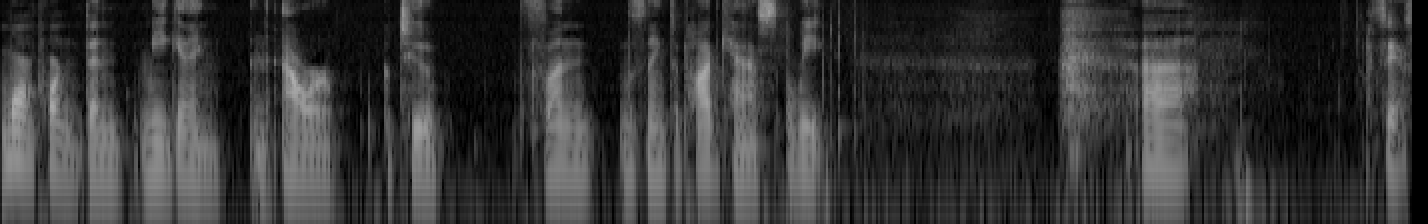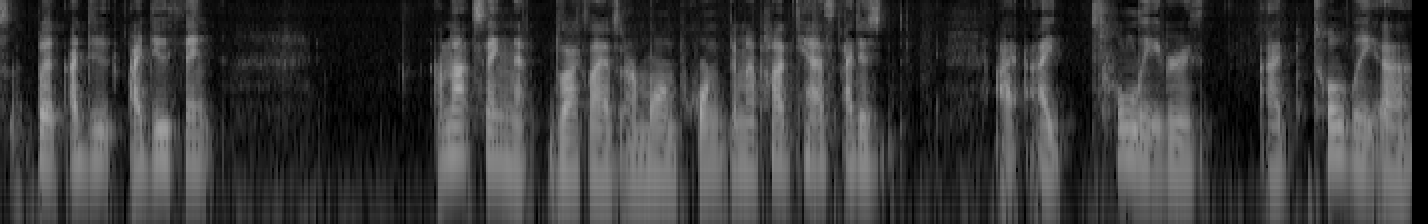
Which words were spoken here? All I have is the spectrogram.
more important than me getting an hour or two of fun listening to podcasts a week. Uh, so yes, but I do I do think I'm not saying that Black Lives are more important than my podcast. I just I I totally agree with I totally uh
